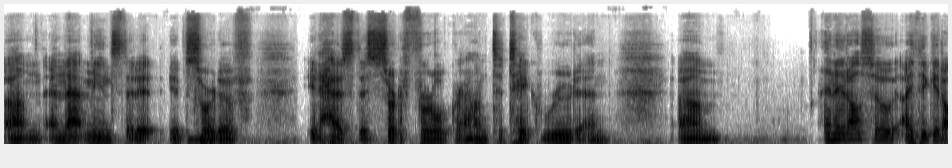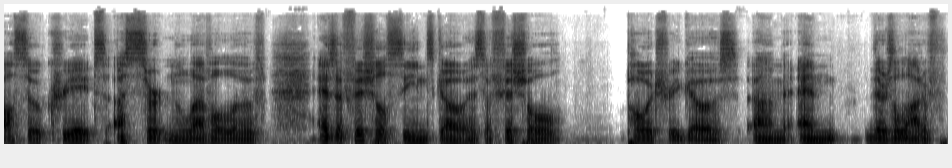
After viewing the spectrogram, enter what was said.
um, and that means that it it sort of it has this sort of fertile ground to take root in. Um, and it also i think it also creates a certain level of as official scenes go as official poetry goes um, and there's a lot of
